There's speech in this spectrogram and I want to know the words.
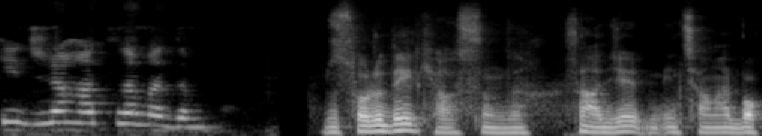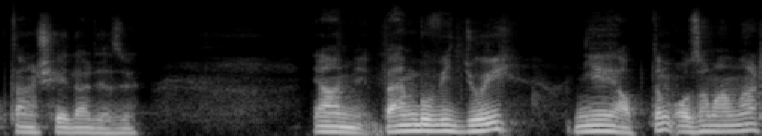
Hiç rahatlamadım. Bu soru değil ki aslında. Sadece insanlar boktan şeyler yazıyor. Yani ben bu videoyu niye yaptım? O zamanlar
